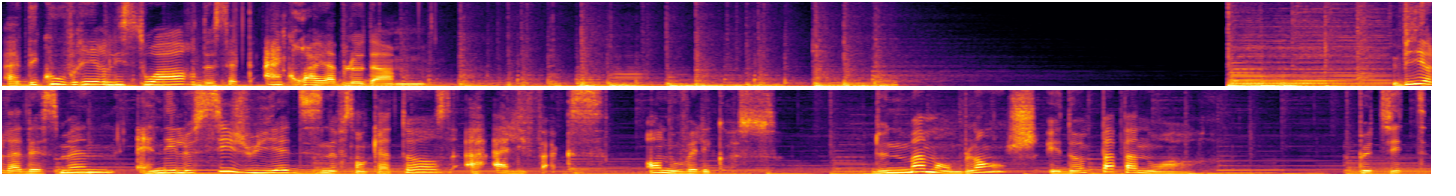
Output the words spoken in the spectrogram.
à découvrir l'histoire de cette incroyable dame? Viola Desmond est née le 6 juillet 1914 à Halifax, en Nouvelle-Écosse, d'une maman blanche et d'un papa noir. Petite,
